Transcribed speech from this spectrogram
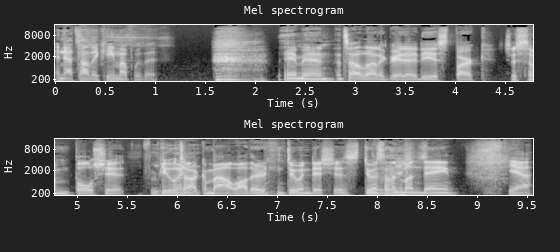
And that's how they came up with it. Hey man, that's how a lot of great ideas spark. Just some bullshit From people doing- talking about while they're doing dishes, doing, something dishes. mundane. Yeah,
